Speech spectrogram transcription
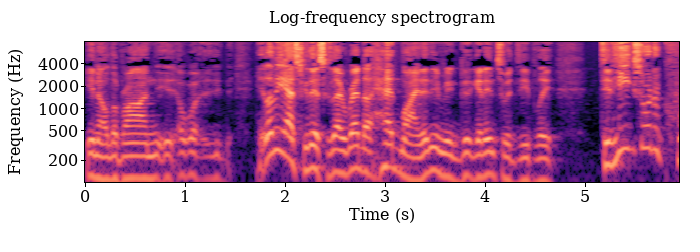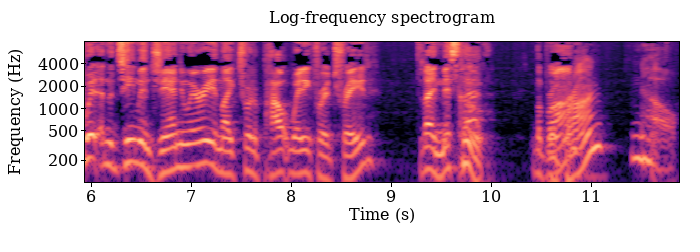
you know, LeBron. Hey, let me ask you this because I read the headline. I didn't even get into it deeply. Did he sort of quit on the team in January and like sort of pout waiting for a trade? Did I miss Who? that? LeBron? LeBron? No.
